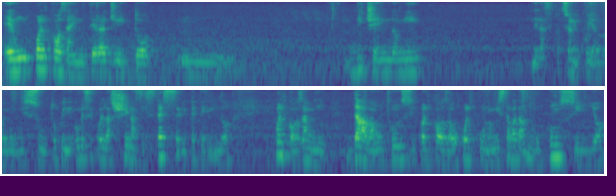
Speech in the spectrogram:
e un qualcosa ha interagito mm, dicendomi nella situazione in cui avevo vissuto, quindi come se quella scena si stesse ripetendo, qualcosa mi dava un consiglio, qualcosa o qualcuno mi stava dando un consiglio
